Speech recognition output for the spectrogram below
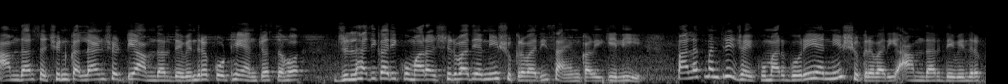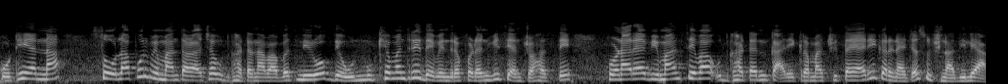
आमदार सचिन कल्याण शेट्टी आमदार देवेंद्र कोठे यांच्यासह जिल्हाधिकारी कुमार आशीर्वाद यांनी शुक्रवारी सायंकाळी केली. पालकमंत्री जयकुमार गोरे यांनी शुक्रवारी आमदार देवेंद्र कोठे यांना सोलापूर विमानतळाच्या उद्घाटनाबाबत निरोप देऊन मुख्यमंत्री देवेंद्र फडणवीस यांच्या हस्ते होणाऱ्या विमानसेवा उद्घाटन कार्यक्रमाची तयारी करण्याच्या सूचना दिल्या.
